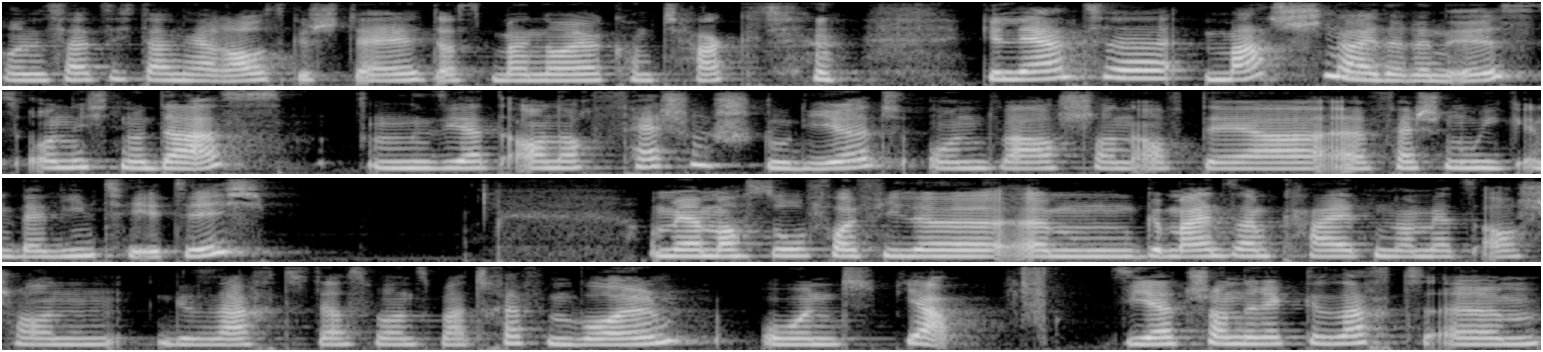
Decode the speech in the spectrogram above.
Und es hat sich dann herausgestellt, dass mein neuer Kontakt gelernte Maßschneiderin ist und nicht nur das. Sie hat auch noch Fashion studiert und war auch schon auf der äh, Fashion Week in Berlin tätig. Und wir haben auch so voll viele ähm, Gemeinsamkeiten, haben jetzt auch schon gesagt, dass wir uns mal treffen wollen. Und ja, sie hat schon direkt gesagt, ähm,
